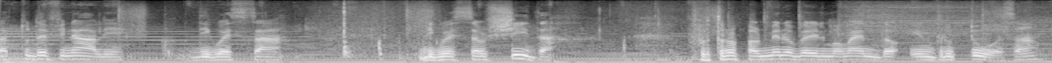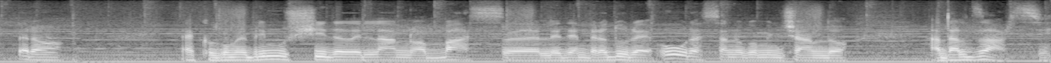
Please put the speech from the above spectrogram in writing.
battute finali di questa, di questa uscita. Purtroppo almeno per il momento infruttuosa però ecco come prima uscita dell'anno a Bass le temperature ora stanno cominciando ad alzarsi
